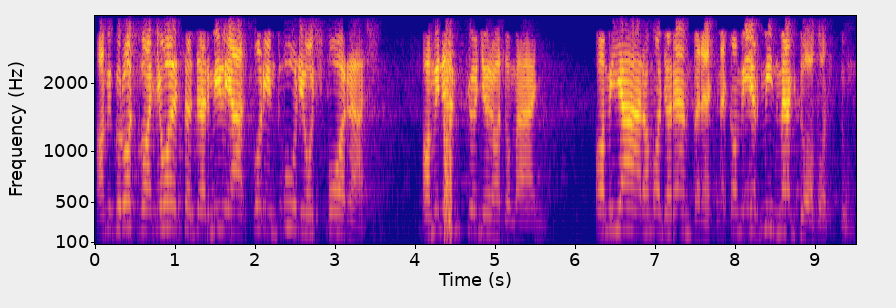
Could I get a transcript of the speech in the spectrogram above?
Amikor ott van 8000 milliárd forint uniós forrás, ami nem könyöradomány, ami jár a magyar embereknek, amiért mind megdolgoztunk.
